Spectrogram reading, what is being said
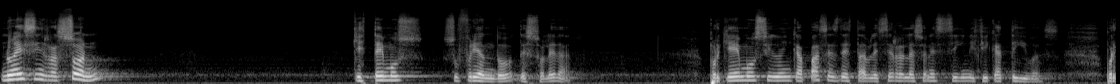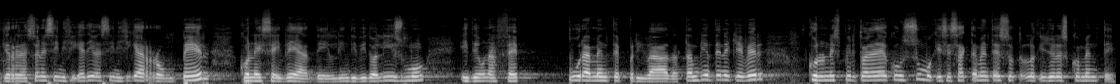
No es sin razón que estemos sufriendo de soledad, porque hemos sido incapaces de establecer relaciones significativas, porque relaciones significativas significa romper con esa idea del individualismo y de una fe puramente privada. También tiene que ver con una espiritualidad de consumo, que es exactamente eso lo que yo les comenté.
